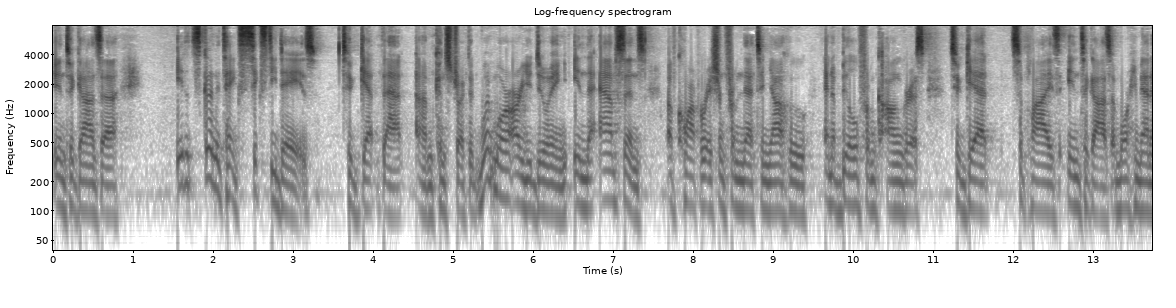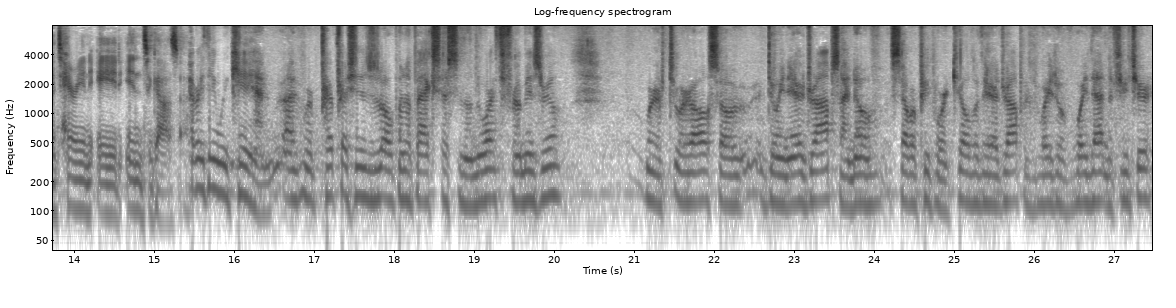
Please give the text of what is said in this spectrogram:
into Gaza. It's going to take 60 days to get that um, constructed. What more are you doing in the absence of cooperation from Netanyahu and a bill from Congress to get supplies into Gaza, more humanitarian aid into Gaza? Everything we can. Uh, we're pressing Israel to open up access in the north from Israel. We're, we're also doing airdrops. I know several people were killed with the airdrop. There's a way to avoid that in the future.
